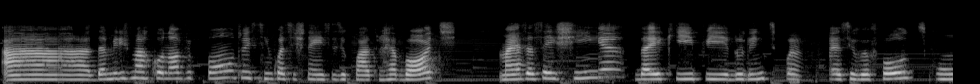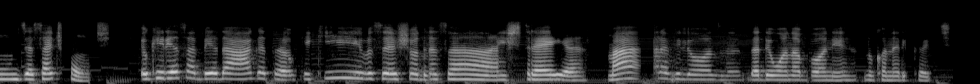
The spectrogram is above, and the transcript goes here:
a Damiris marcou 9 pontos, 5 assistências e 4 rebotes, mas a cestinha da equipe do Lynx foi a Silver Folds com 17 pontos. Eu queria saber da Agatha o que, que você achou dessa estreia maravilhosa da Dewana Bonner no Connecticut.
